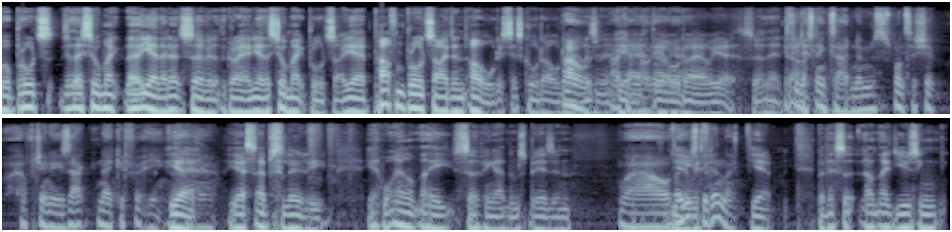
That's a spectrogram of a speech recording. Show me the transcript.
Well, broads. Do they still make? Uh, yeah, they don't serve it at the Grey End. Yeah, they still make broadside. Yeah, apart from broadside and old, it's just called old ale, isn't it? okay, yeah, old the ale, old yeah. ale. Yeah, so they're If dark. you're listening to Adnams, sponsorship opportunities at Naked Footy. Yeah. Yes, absolutely. Yeah, why aren't they serving Adnams beers in? Wow, they Yeah, used to, didn't they? Yeah, but they're, aren't they using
